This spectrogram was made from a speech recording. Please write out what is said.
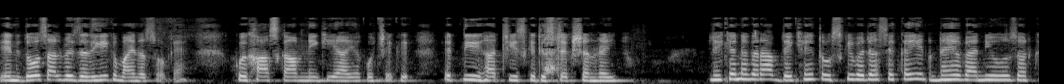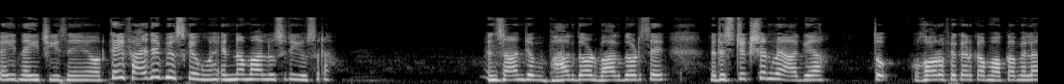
یعنی دو سال میں زندگی کے مائنس ہو گئے۔ کوئی خاص کام نہیں کیا یا کچھ اتنی ہر چیز کی ریسٹرکشن رہی۔ لیکن اگر آپ دیکھیں تو اس کی وجہ سے کئی نئے وینیوز اور کئی نئی چیزیں اور کئی فائدے بھی اس کے ہوئے ہیں۔ ان مال اسری اسرا انسان جب بھاگ دوڑ بھاگ دوڑ سے ریسٹرکشن میں آ گیا تو غور و فکر کا موقع ملا۔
